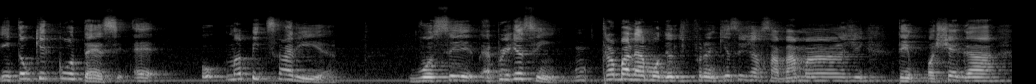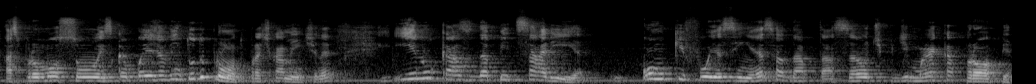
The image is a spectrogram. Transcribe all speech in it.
Então o que, que acontece? É, uma pizzaria, você. É porque assim, trabalhar modelo de franquia, você já sabe a margem, tempo para chegar, as promoções, campanha, já vem tudo pronto praticamente, né? E no caso da pizzaria, Como que foi assim essa adaptação, tipo de marca própria,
